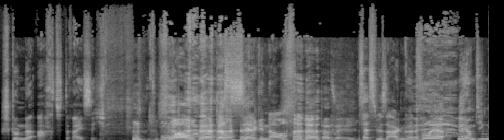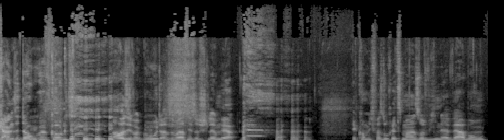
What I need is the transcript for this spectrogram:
Stunde 8.30. Wow, das ist sehr genau. Ja, tatsächlich. Das hättest du mir sagen können vorher. Wir haben die ganze Doku geguckt. Aber sie war gut, also war es nicht so schlimm. Ja. Ey, komm, ich versuche jetzt mal so wie in der Werbung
